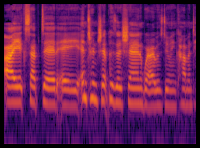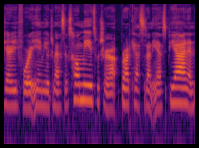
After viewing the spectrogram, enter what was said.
I accepted a internship position where I was doing commentary for EMU Gymnastics Home Meets, which are broadcasted on ESPN, and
